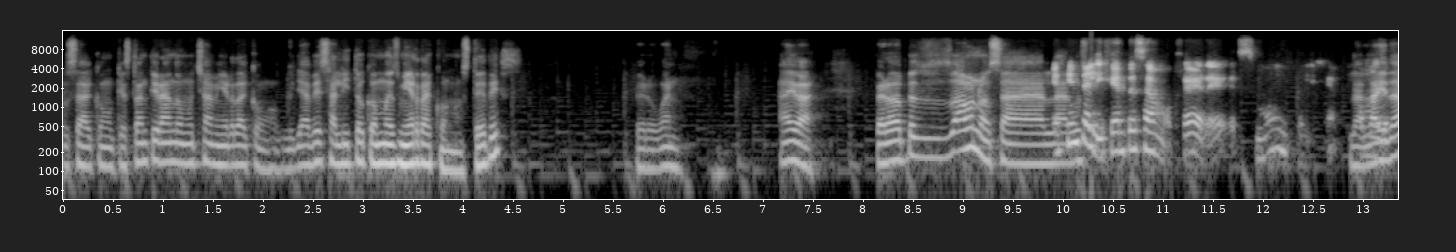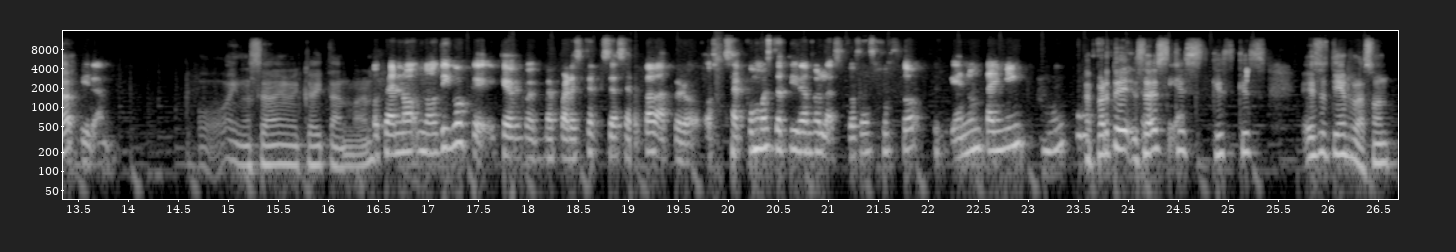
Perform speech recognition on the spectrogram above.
O sea, como que están tirando mucha mierda, como ya ves, Alito, cómo es mierda con ustedes. Pero bueno, ahí va. Pero pues vámonos a la. es inteligente esa mujer, ¿eh? Es muy inteligente. La Laida. Ay, no sé, me cae tan mal. O sea, no, no digo que, me parezca que sea acertada, pero, o sea, cómo está tirando las cosas justo en un timing muy... Aparte, ¿sabes qué es, qué es? qué es? Eso tienes razón.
